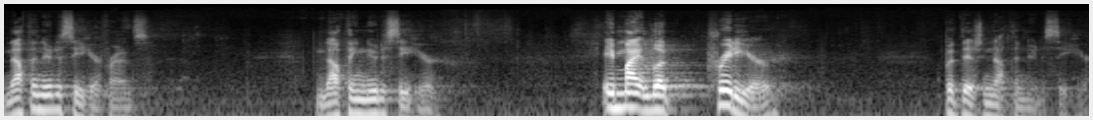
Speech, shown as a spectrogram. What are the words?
Nothing new to see here, friends. Nothing new to see here. It might look prettier, but there's nothing new to see here.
